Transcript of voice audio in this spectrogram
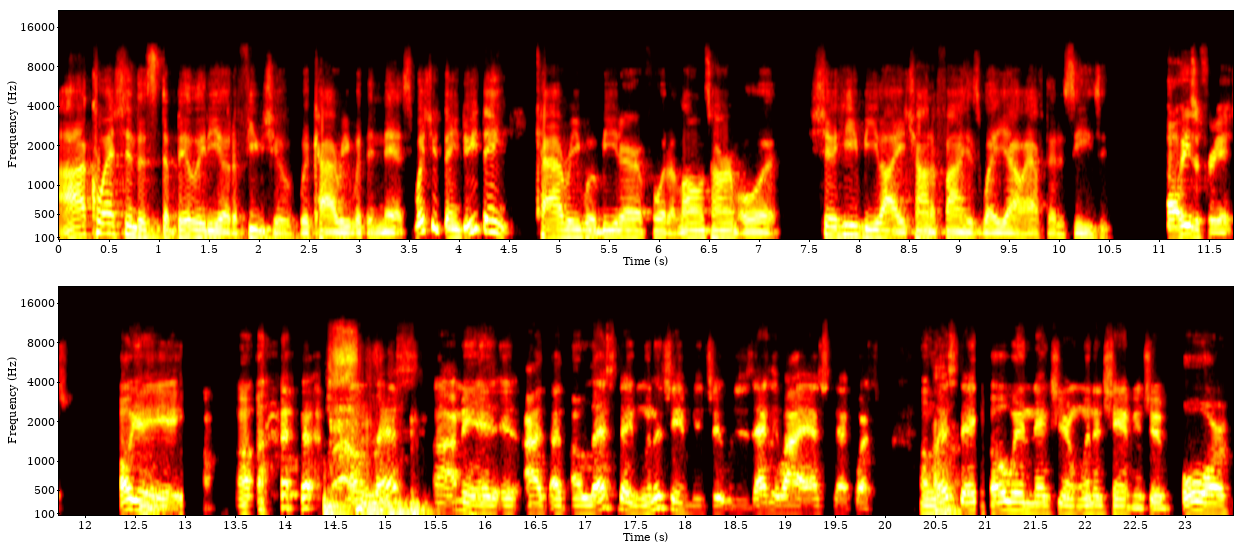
I question the stability of the future with Kyrie with the Nets. What you think? Do you think Kyrie will be there for the long term, or should he be like trying to find his way out after the season? Oh, he's a free agent. Oh yeah, yeah. yeah. Uh, unless uh, I mean, it, it, I, I, unless they win a championship, which is exactly why I asked that question. Unless they go in next year and win a championship, or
